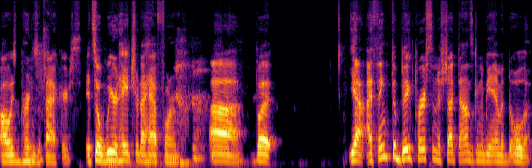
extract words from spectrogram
always burns the Packers. It's a weird hatred I have for him. Uh, but yeah, I think the big person to shut down is going to be Amendola.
